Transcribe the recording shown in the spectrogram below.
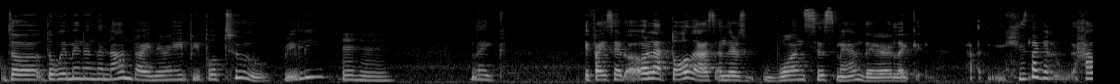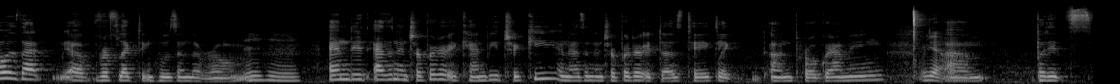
the the women and the non-binary people too. Really? Mm-hmm. Like, if I said hola todas, and there's one cis man there, like, he's not gonna. How is that uh, reflecting who's in the room? Mm-hmm. And it, as an interpreter, it can be tricky, and as an interpreter, it does take like unprogramming. Yeah. Um, but it's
